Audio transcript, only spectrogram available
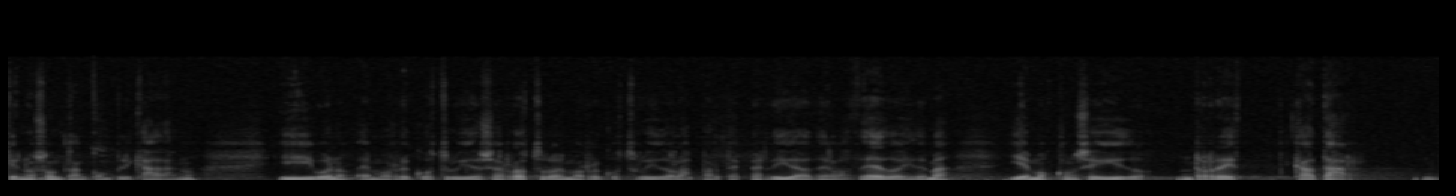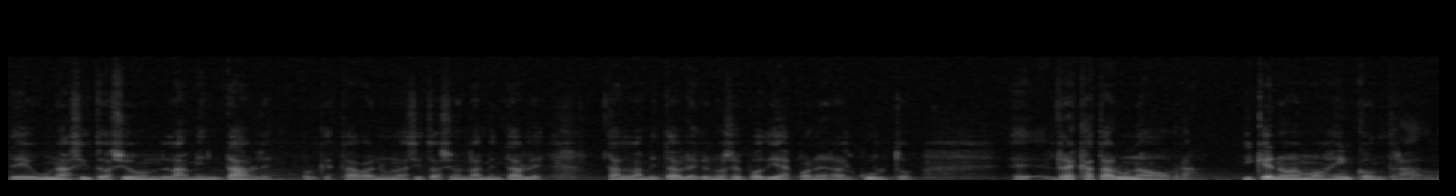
que no son tan complicadas. ¿no? Y bueno, hemos reconstruido ese rostro, hemos reconstruido las partes perdidas de los dedos y demás, y hemos conseguido rescatar de una situación lamentable, porque estaba en una situación lamentable, tan lamentable que no se podía exponer al culto, eh, rescatar una obra. ¿Y qué nos hemos encontrado?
